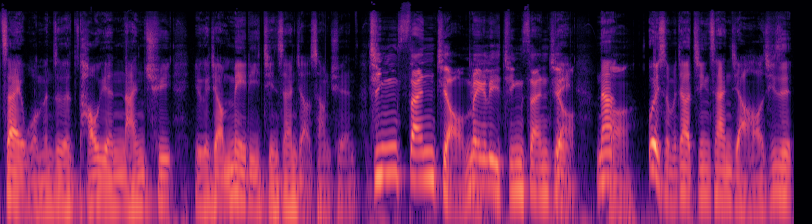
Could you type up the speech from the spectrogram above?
在我们这个桃园南区有个叫魅力金三角商圈。金三角魅力金三角，，那为什么叫金三角？哈，其实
